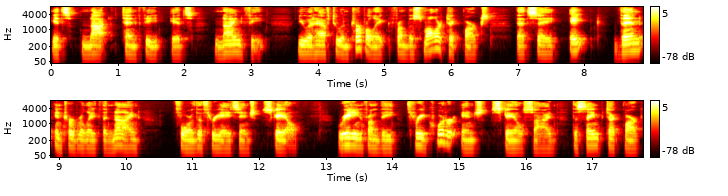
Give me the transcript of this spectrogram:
it's not 10 feet, it's 9 feet. You would have to interpolate from the smaller tick marks that say 8, then interpolate the 9 for the 3 8 inch scale. Reading from the 3 quarter inch scale side, the same tick mark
